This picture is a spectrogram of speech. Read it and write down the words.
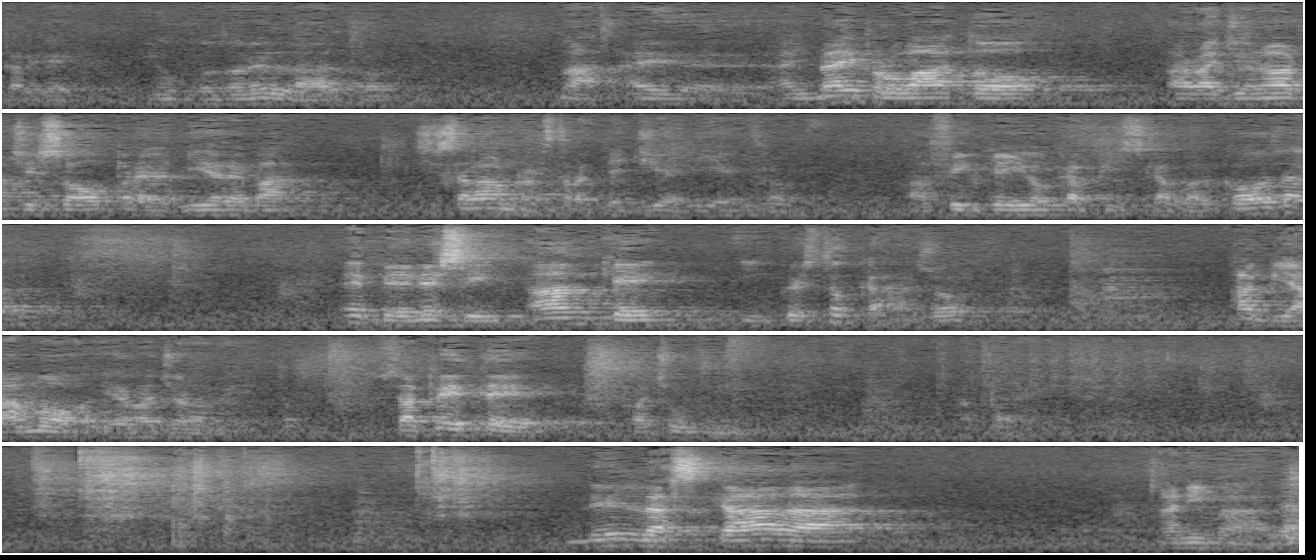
Perché in un modo o nell'altro. Ma eh, hai mai provato a ragionarci sopra e a dire ma ci sarà una strategia dietro affinché io capisca qualcosa? Ebbene sì, anche in questo caso abbiamo il ragionamento. Sapete, faccio un apparecchio. Nella scala animale,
